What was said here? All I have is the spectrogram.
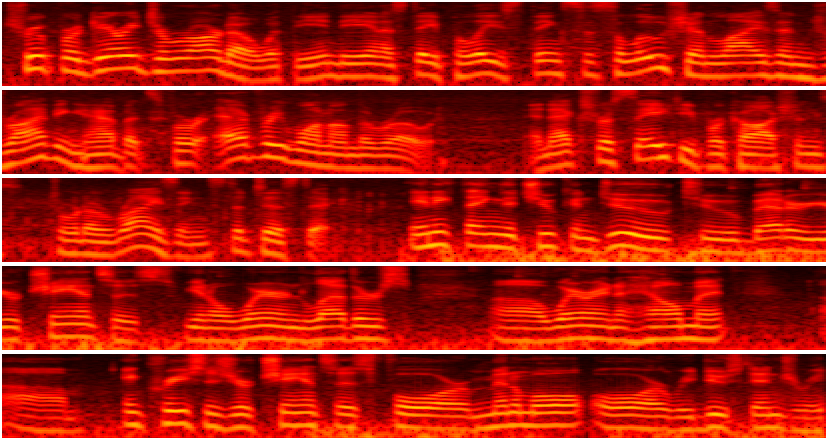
Trooper Gary Gerardo with the Indiana State Police thinks the solution lies in driving habits for everyone on the road and extra safety precautions toward a rising statistic. Anything that you can do to better your chances, you know, wearing leathers, uh, wearing a helmet, um, increases your chances for minimal or reduced injury.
